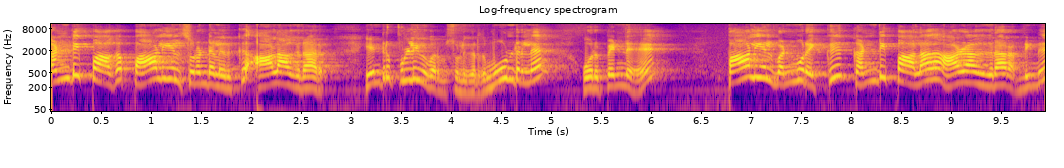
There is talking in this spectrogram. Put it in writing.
கண்டிப்பாக பாலியல் சுரண்டலுக்கு ஆளாகிறார் என்று புள்ளி விவரம் சொல்கிறது. மூன்றில் ஒரு பெண்ணு பாலியல் வன்முறைக்கு கண்டிப்பால ஆளாகுகிறார் அப்படின்னு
